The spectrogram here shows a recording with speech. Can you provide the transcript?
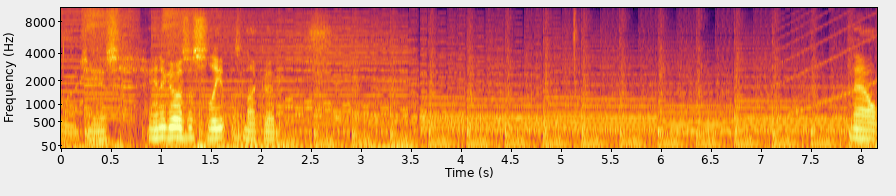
Oh jeez. Inigo's asleep, that's not good. Now,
